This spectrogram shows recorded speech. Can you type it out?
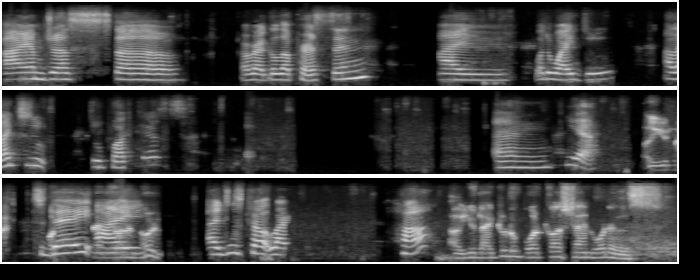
I am just uh, a regular person. I what do I do? I like to do podcasts, and yeah. Are you like Today and you're a I? I just felt like, huh? Uh, you like to do podcast and what else?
